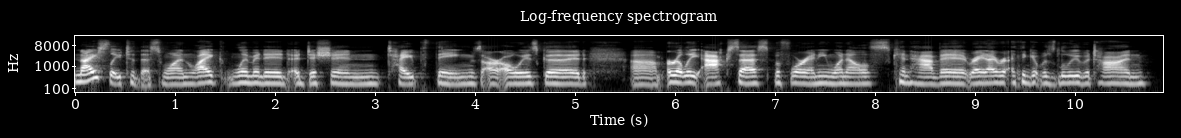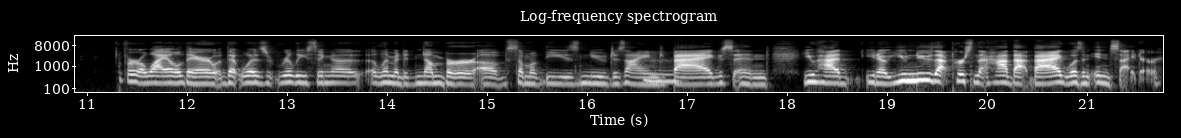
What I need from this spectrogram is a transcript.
nicely to this one, like limited edition type things are always good. Um, early access before anyone else can have it, right? I, I think it was Louis Vuitton for a while there that was releasing a, a, limited number of some of these new designed mm-hmm. bags. And you had you know you knew that person that had that bag was an insider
